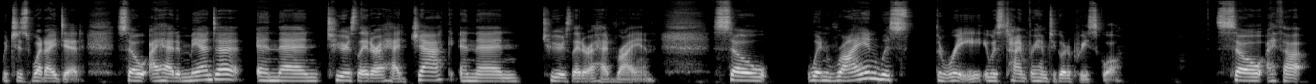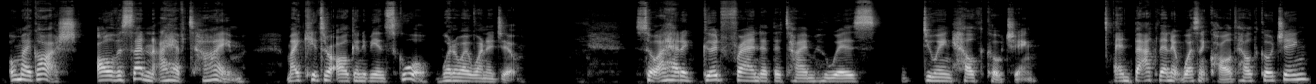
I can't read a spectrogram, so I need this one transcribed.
which is what I did. So I had Amanda, and then two years later, I had Jack, and then two years later, I had Ryan. So when Ryan was three, it was time for him to go to preschool. So I thought, oh my gosh, all of a sudden I have time. My kids are all going to be in school. What do I want to do? So I had a good friend at the time who was doing health coaching. And back then, it wasn't called health coaching.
